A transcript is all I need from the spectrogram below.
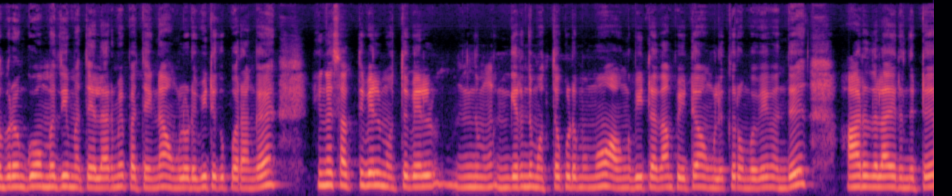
அப்புறம் கோமதி மற்ற எல்லாருமே பார்த்திங்கன்னா அவங்களோட வீட்டுக்கு போகிறாங்க இங்கே சக்திவேல் முத்துவேல் இங்கேருந்து மொத்த குடும்பமும் அவங்க வீட்டில் தான் போயிட்டு அவங்களுக்கு ரொம்பவே வந்து ஆறுதலாக இருந்துட்டு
